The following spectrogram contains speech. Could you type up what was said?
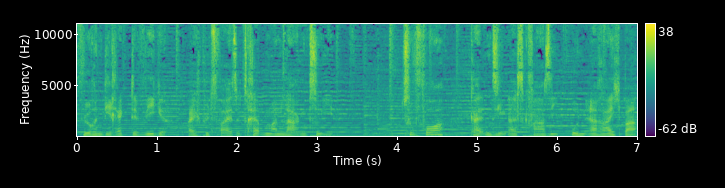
führen direkte Wege, beispielsweise Treppenanlagen, zu ihnen. Zuvor galten sie als quasi unerreichbar,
